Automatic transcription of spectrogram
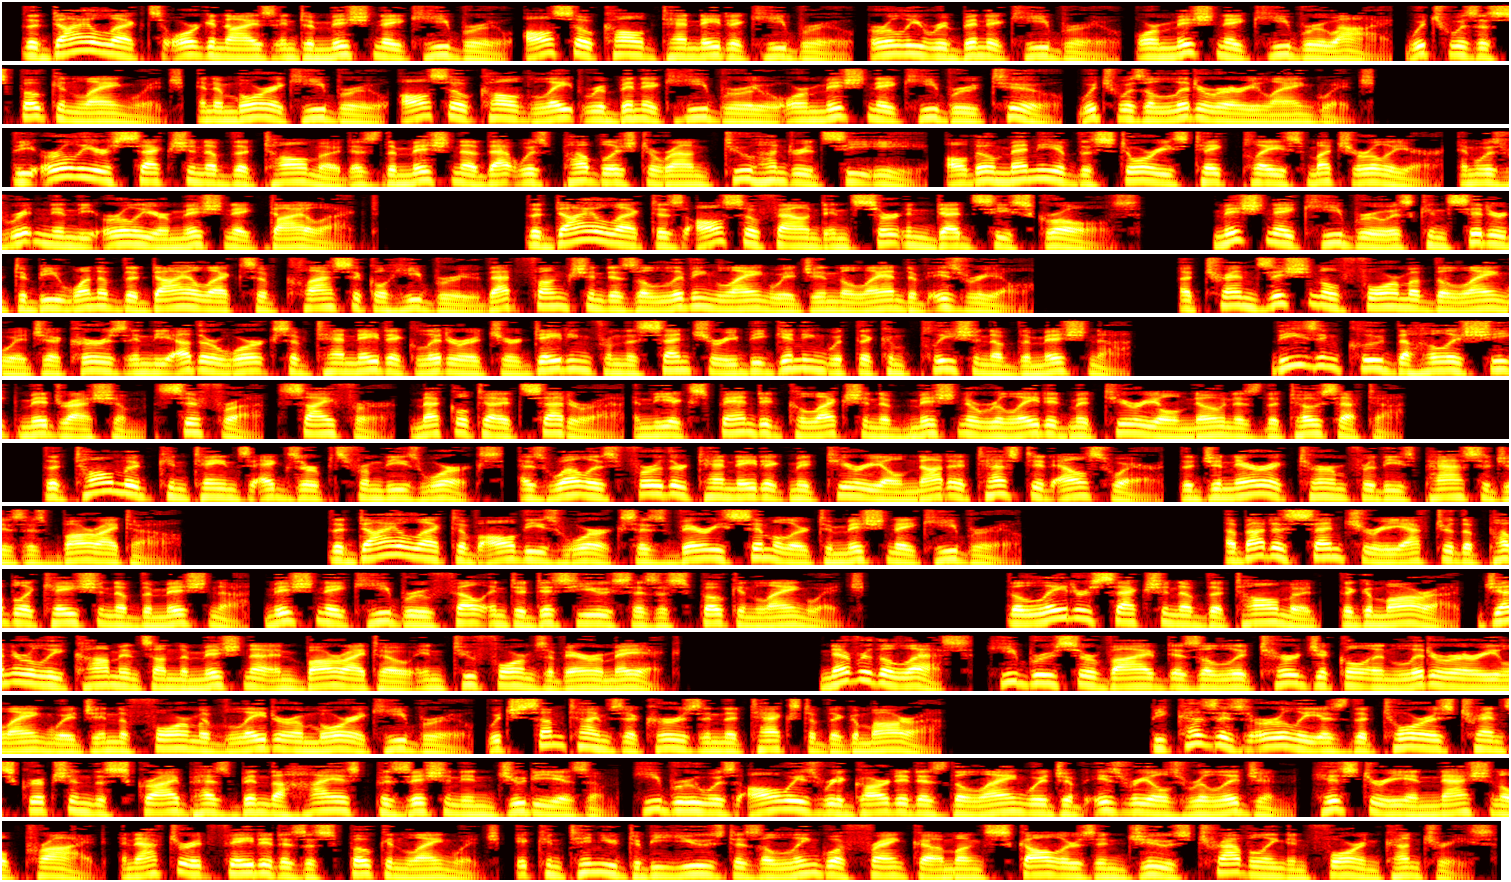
The dialects organize into Mishnaic Hebrew also called Tannaitic Hebrew, Early Rabbinic Hebrew, or Mishnaic Hebrew I, which was a spoken language, and Amoraic Hebrew also called Late Rabbinic Hebrew or Mishnaic Hebrew II, which was a literary language. The earlier section of the Talmud is the Mishnah that was published around 200 CE, although many of the stories take place much earlier, and was written in the earlier Mishnaic dialect. The dialect is also found in certain Dead Sea Scrolls. Mishnaic Hebrew is considered to be one of the dialects of Classical Hebrew that functioned as a living language in the land of Israel. A transitional form of the language occurs in the other works of Tannaitic literature dating from the century beginning with the completion of the Mishnah. These include the Halachic Midrashim Sifra, Sifre, Mechilta etc. and the expanded collection of Mishnah-related material known as the Tosefta. The Talmud contains excerpts from these works, as well as further Tannaitic material not attested elsewhere. The generic term for these passages is Baraito. The dialect of all these works is very similar to Mishnaic Hebrew. About a century after the publication of the Mishnah, Mishnaic Hebrew fell into disuse as a spoken language. The later section of the Talmud, the Gemara, generally comments on the Mishnah and Baraito in two forms of Aramaic. Nevertheless, Hebrew survived as a liturgical and literary language in the form of later Amoraic Hebrew, which sometimes occurs in the text of the Gemara. Because as early as the Torah's transcription the scribe has been the highest position in Judaism, Hebrew was always regarded as the language of Israel's religion, history and national pride, and after it faded as a spoken language, it continued to be used as a lingua franca among scholars and Jews traveling in foreign countries.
